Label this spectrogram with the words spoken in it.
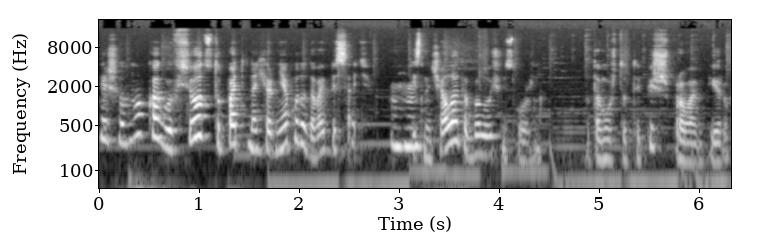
Я решила, ну, как бы, все, отступать нахер некуда, давай писать. Мгм. И сначала это было очень сложно, потому что ты пишешь про вампиров.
